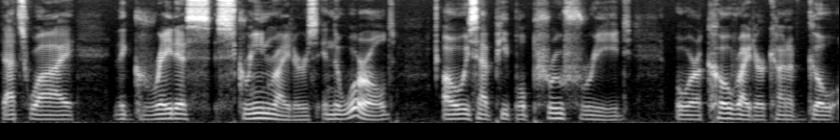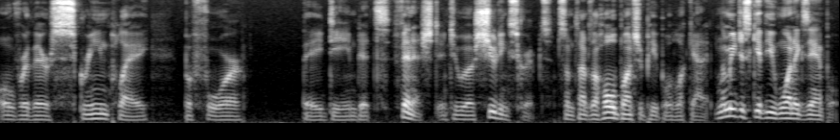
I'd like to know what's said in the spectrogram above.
That's why the greatest screenwriters in the world always have people proofread or a co-writer kind of go over their screenplay before they deemed it's finished into a shooting script. Sometimes a whole bunch of people look at it. Let me just give you one example.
